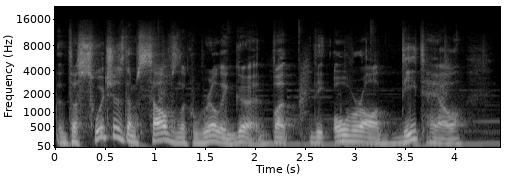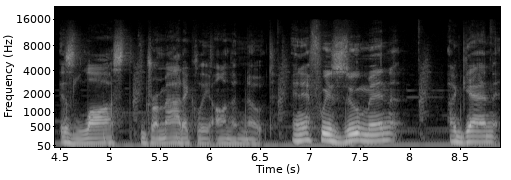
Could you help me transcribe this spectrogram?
The switches themselves look really good, but the overall detail is lost dramatically on the note. And if we zoom in, again,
